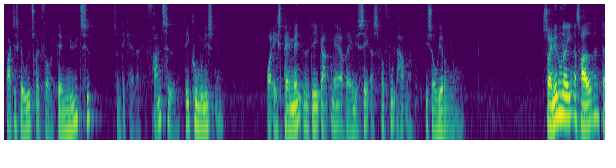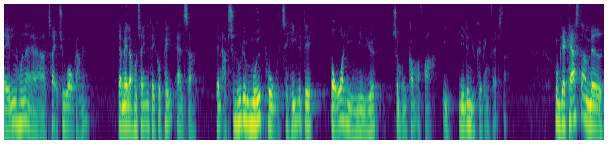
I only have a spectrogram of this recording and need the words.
faktisk er udtryk for den nye tid, som det kalder det. Fremtiden, det er kommunismen. Og eksperimentet, det er i gang med at realiseres for fuld hammer i Sovjetunionen. Så i 1931, da Ellen hun er 23 år gammel, der melder hun sig ind i DKP, altså den absolute modpol til hele det borgerlige miljø, som hun kommer fra i lille Nykøbing Falster. Hun bliver kærester med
